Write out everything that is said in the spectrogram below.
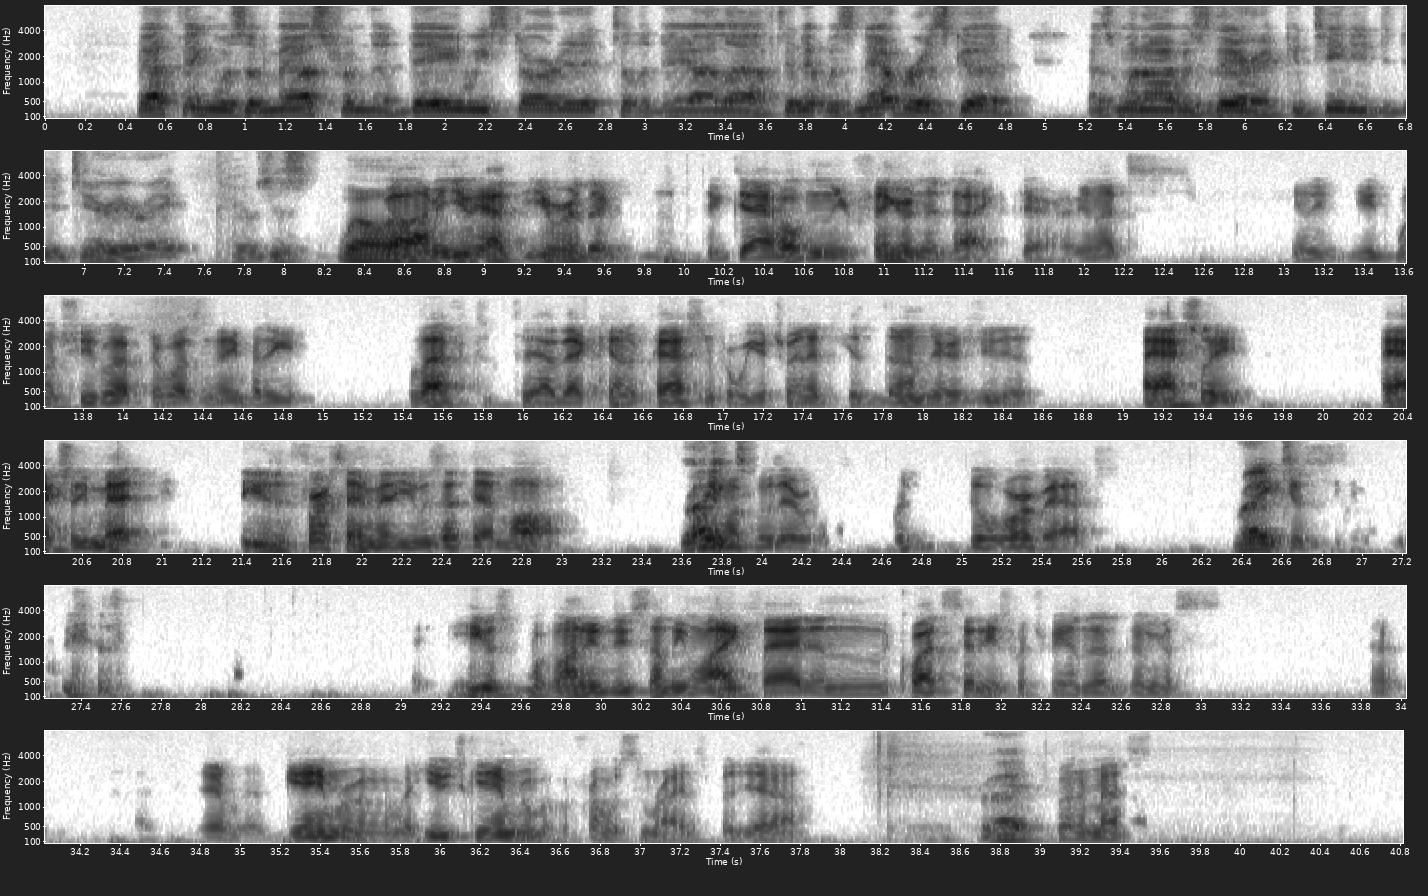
that thing was a mess from the day we started it till the day I left, and it was never as good as when I was there. It continued to deteriorate. It was just well. Well, I mean, you had you were the the guy holding your finger in the dike there. I mean, that's you know, you, once you left, there wasn't anybody left to have that kind of passion for what you're trying to get done there as you did. I actually, I actually met you the first time I met you was at that mall. Right. Came up with, there, with Bill Horvath. Right. Because, because he was wanting to do something like that in the Quad Cities, which we ended up doing a, a, a game room, a huge game room up front with some rides. But yeah, right, what a mess.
